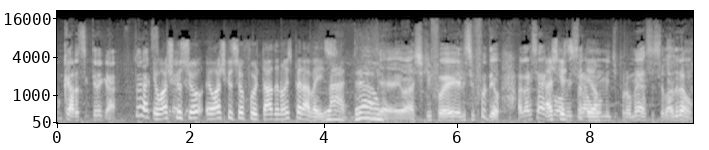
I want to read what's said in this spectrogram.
o cara se entregar. Será que Eu se acho que o senhor, eu acho que o senhor Furtado não esperava isso. Ladrão. É, eu acho que foi, ele se fudeu. Agora, será Acho que que o ele será fudeu. um homem de promessa, esse ladrão?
